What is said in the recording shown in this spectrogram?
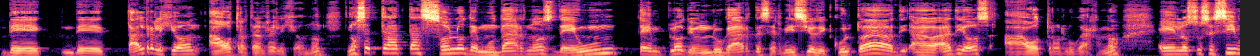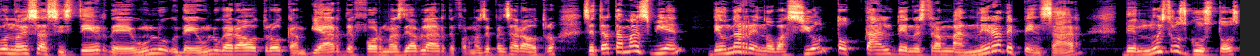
de, de tal religión a otra tal religión, ¿no? No se trata solo de mudarnos de un templo, de un lugar de servicio, de culto a, Dios a otro lugar, ¿no? En lo sucesivo no es asistir de un, de un lugar a otro, cambiar de formas de hablar, de formas de pensar a otro, se trata más bien de una renovación total de nuestra manera de pensar, de nuestros gustos,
